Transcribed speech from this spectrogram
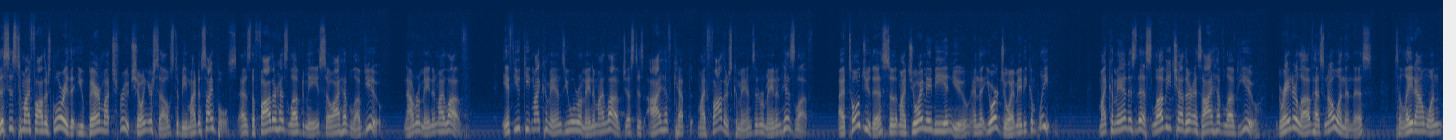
This is to my Father's glory that you bear much fruit, showing yourselves to be my disciples. As the Father has loved me, so I have loved you. Now remain in my love. If you keep my commands, you will remain in my love, just as I have kept my Father's commands and remain in his love. I have told you this so that my joy may be in you and that your joy may be complete. My command is this love each other as I have loved you. Greater love has no one than this to lay down one,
